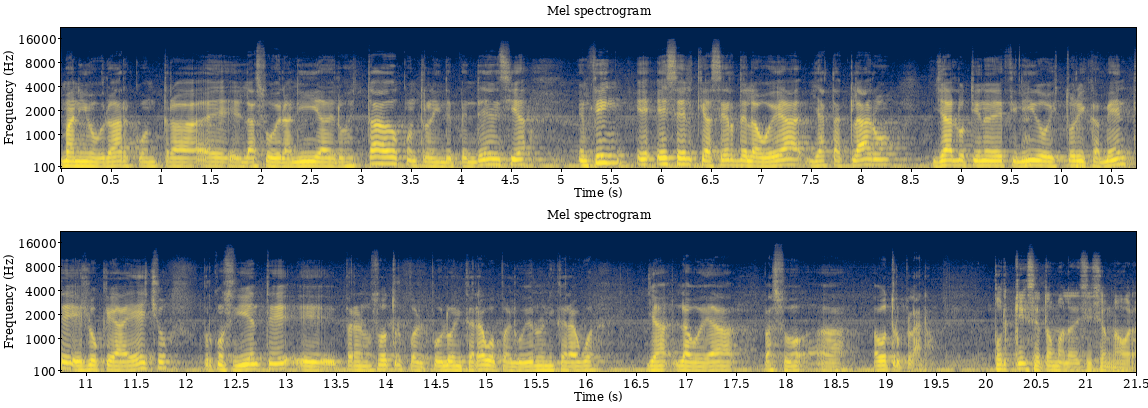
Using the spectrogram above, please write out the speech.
maniobrar contra eh, la soberanía de los estados, contra la independencia. En fin, e, ese es el quehacer de la OEA, ya está claro, ya lo tiene definido históricamente, es lo que ha hecho. Por consiguiente, eh, para nosotros, para el pueblo de Nicaragua, para el gobierno de Nicaragua, ya la OEA pasó a, otro plano. ¿Por qué se toma la decisión ahora?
